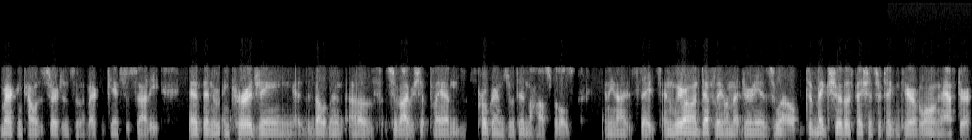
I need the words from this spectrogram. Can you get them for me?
American College of Surgeons and the American Cancer Society have been encouraging the development of survivorship plan programs within the hospitals in the United States. And we're on definitely on that journey as well to make sure those patients are taken care of long after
